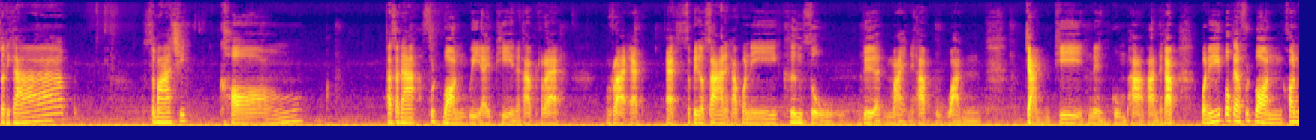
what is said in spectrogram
สวัสดีครับ สมาชิกของทัศนะฟุตบอล VIP นะครับ และรายแอดแอดสปิโนซ่านะครับ วันนี้ขึ้นสู่เดือนใหม่นะครับ วัน จันทร์ที่ 1 กุมภาพันธ์นะครับ วันนี้โปรแกรมฟุตบอลค่อน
